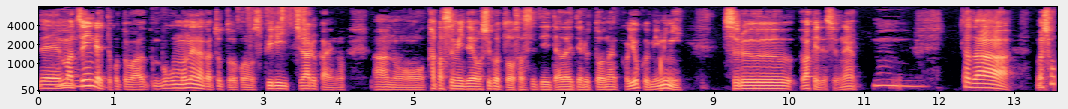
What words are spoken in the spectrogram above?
で、まあ、ツインレイってことは、僕もね、なんかちょっとこのスピリチュアル界の、あの、片隅でお仕事をさせていただいてると、なんかよく耳にするわけですよね。うん、ただ、まあ、正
